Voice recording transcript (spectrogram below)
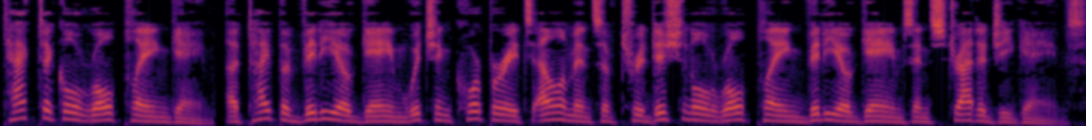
Tactical role-playing game, a type of video game which incorporates elements of traditional role-playing video games and strategy games.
